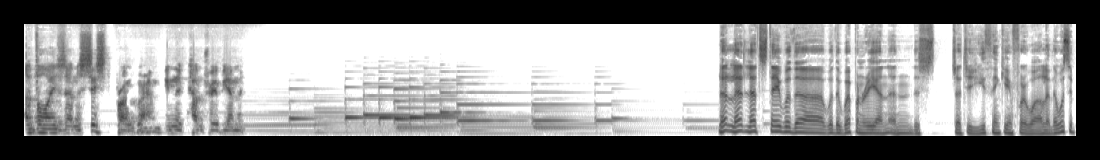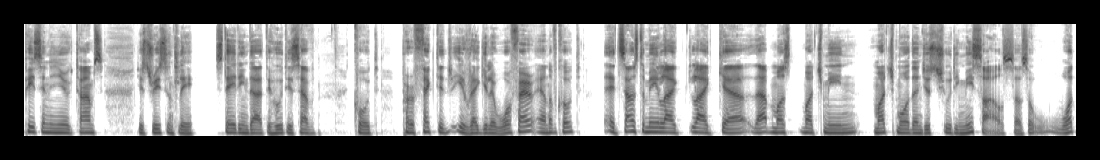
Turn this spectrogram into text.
advise and assist program in the country of Yemen. Let, let, let's stay with the with the weaponry and, and the strategy thinking for a while. And there was a piece in the New York Times just recently stating that the Houthis have quote perfected irregular warfare end of quote it sounds to me like like uh, that must much mean much more than just shooting missiles. So, so what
